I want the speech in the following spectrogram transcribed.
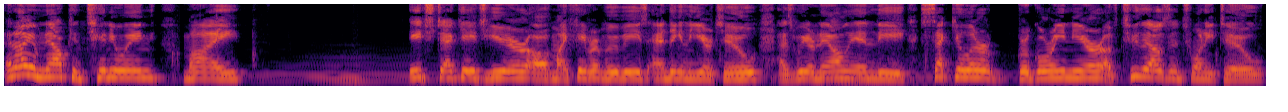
and I am now continuing my each decade's year of my favorite movies ending in the year two, as we are now in the secular Gregorian year of 2022.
